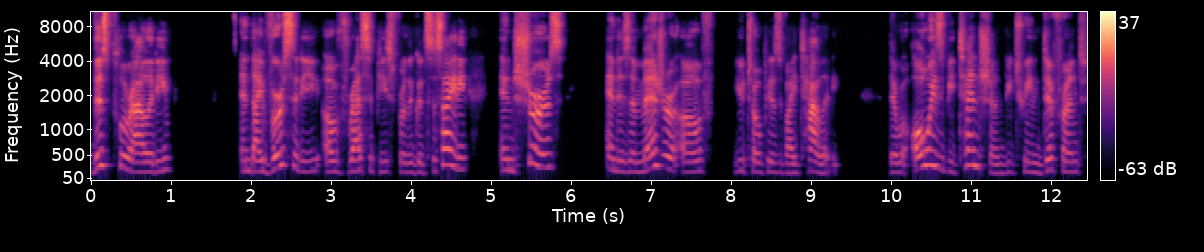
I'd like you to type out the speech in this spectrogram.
This plurality and diversity of recipes for the good society ensures and is a measure of utopia's vitality. There will always be tension between different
